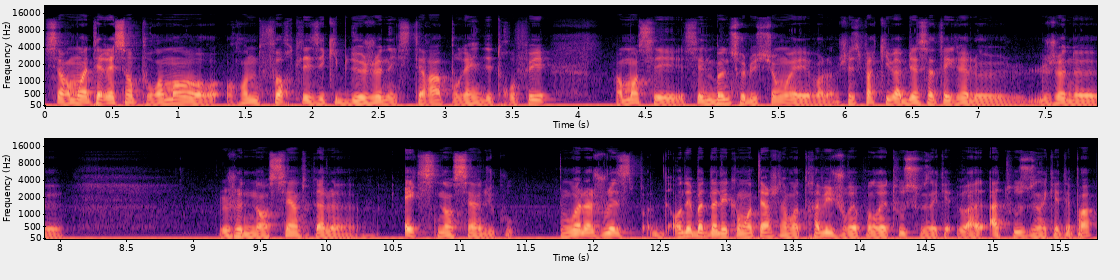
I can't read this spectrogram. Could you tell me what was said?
C'est vraiment intéressant pour vraiment rendre fortes les équipes de jeunes, etc., pour gagner des trophées. Vraiment, c'est une bonne solution et voilà, j'espère qu'il va bien s'intégrer le, jeune, le jeune Nancéen, en tout cas le ex-Nancéen du coup. Donc voilà, je vous laisse en débattre dans les commentaires, je votre avis, je vous répondrai tous, à, à tous, vous inquiétez pas.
